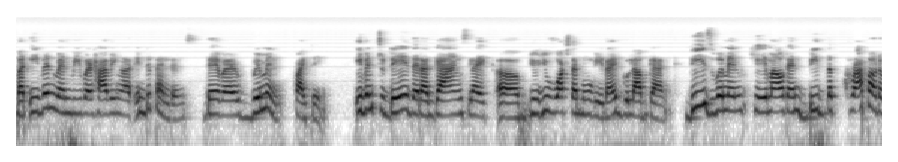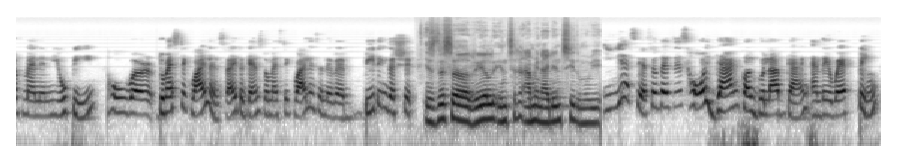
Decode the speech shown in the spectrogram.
but even when we were having our independence, there were women fighting. Even today, there are gangs like, uh, you, you've watched that movie, right? Gulab Gang. These women came out and beat the crap out of men in UP who were domestic violence, right? Against domestic violence and they were beating the shit is this a real incident i mean i didn't see the movie Yes, yes. So there's this whole gang called Gulab Gang and they wear pink.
